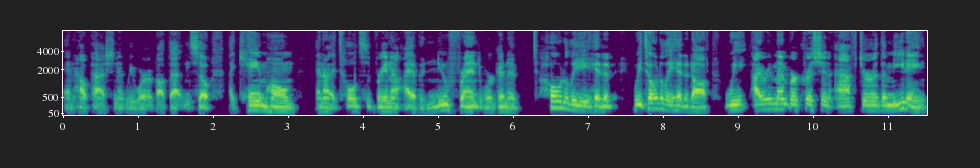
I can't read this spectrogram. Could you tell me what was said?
and how passionate we were about that. And so I came home and I told Sabrina, I have a new friend. We're going to totally hit it. We totally hit it off. We, I remember Christian after the meeting,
